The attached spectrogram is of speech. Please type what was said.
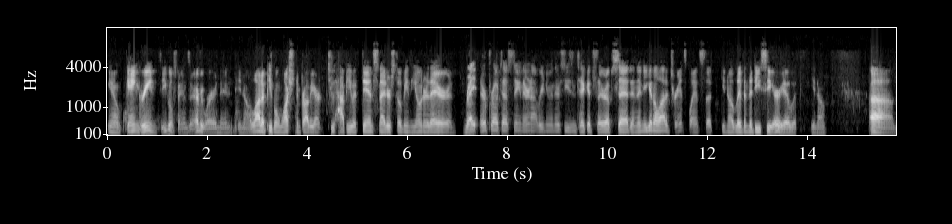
you know gangrene. Eagles fans are everywhere, and, and you know a lot of people in Washington probably aren't too happy with Dan Snyder still being the owner there, and right they're protesting. They're not renewing their season tickets. They're upset, and then you get a lot of transplants that you know live in the D.C. area with you know um,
